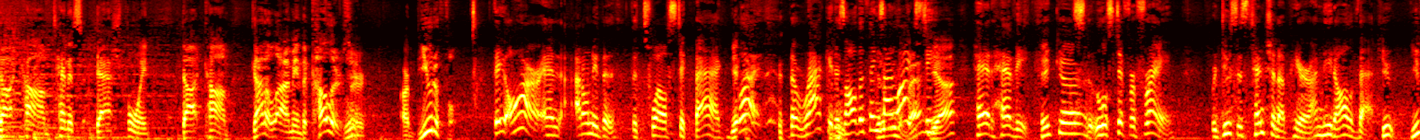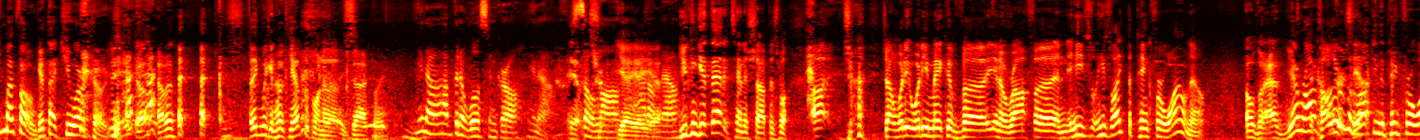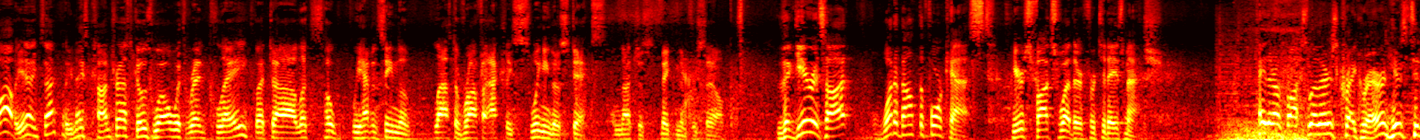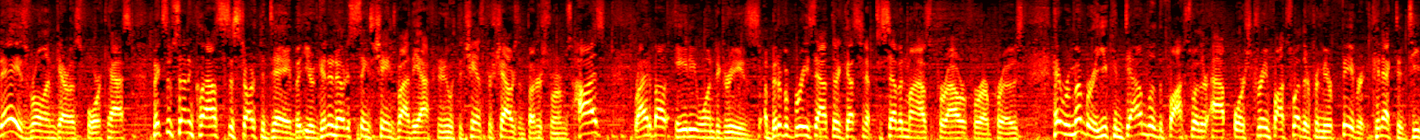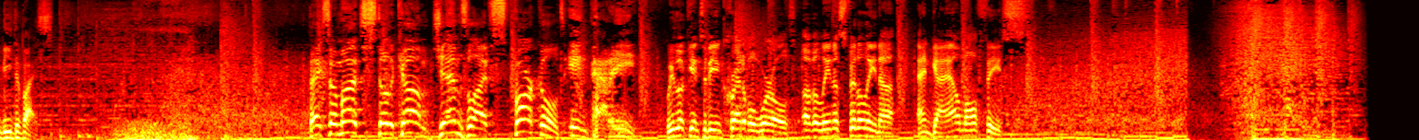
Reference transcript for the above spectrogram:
tennispoint.com, tennis-point.com com. Got a lot. I mean, the colors yeah. are are beautiful. They are, and I don't need the, the 12 stick bag, yeah. but the racket is all the things I like, Steve. Yeah. Head heavy, Take, uh, a little stiffer frame, reduces tension up here. I need all of that. Q, use my phone. Get that QR code. There you go. I think we can hook you up with one of those. Exactly. You know, I've been a Wilson girl, you know, yeah, so sure. long. Yeah, yeah, yeah. Know. You can get that at Tennis Shop as well. Uh, Jon, what do you, what do you make of uh, you know Rafa? And he's he's liked the pink for a while now. Oh, the, uh, yeah, Rob, the colors, been yeah. rocking the pink for a while. Yeah, exactly. Nice contrast. Goes well with red clay. But uh, let's hope we haven't seen the last of Rafa actually swinging those sticks and not just making them for sale. The gear is hot. What about the forecast? Here's Fox weather for today's match. Hey there I'm Fox Weather's Craig Herrera, and here's today's Roland Garros forecast. Mix of sun and clouds to start the day, but you're going to notice things change by the afternoon with the chance for showers and thunderstorms. Highs right about 81 degrees. A bit of a breeze out there, gusting up to 7 miles per hour for our pros. Hey, remember, you can download the Fox Weather app or stream Fox Weather from your favorite connected TV device. Thanks so much. Still to come, Gem's life sparkled in Paris. We look into the incredible world of Elina Svitolina and Gael Monfils.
